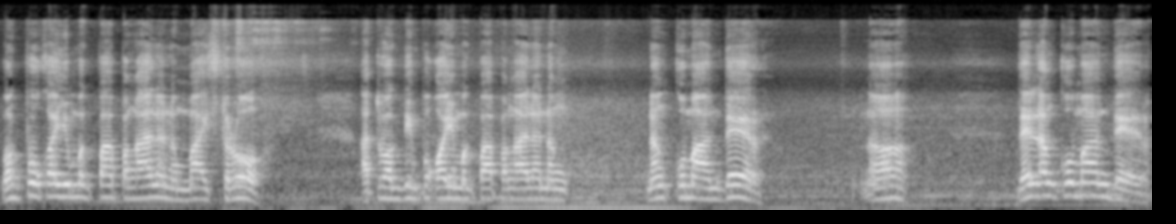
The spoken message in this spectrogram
Huwag po kayong magpapangalan ng maestro. At huwag din po kayong magpapangalan ng, ng commander. No? Dahil ang commander,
